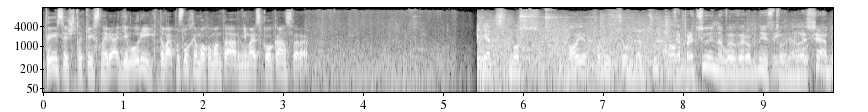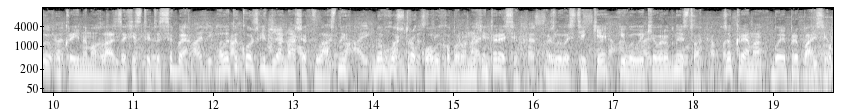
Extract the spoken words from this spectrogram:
тисяч таких снарядів у рік. Давай послухаємо коментар німецького канцлера. Запрацює нове виробництво не лише аби Україна могла захистити себе, але також і для наших власних довгострокових оборонних інтересів. Важливе стійке і велике виробництво, зокрема боєприпасів.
